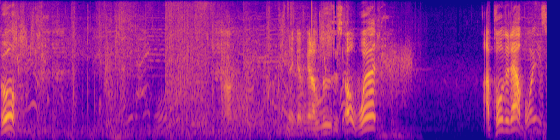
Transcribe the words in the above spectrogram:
Oh! I think I'm gonna lose this. Oh, what? I pulled it out, boys.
